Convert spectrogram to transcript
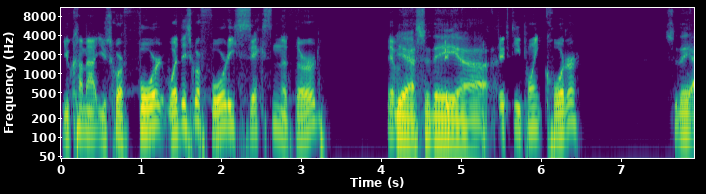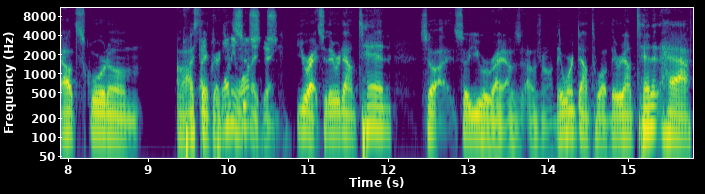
You come out, you score four. What they score? 46 in the third? They yeah, so they uh 50 point quarter. So they outscored them. Oh, I stand corrected. 21, so, I think. You're right. So they were down 10. So so you were right. I was I was wrong. They weren't down 12. They were down 10 at half.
